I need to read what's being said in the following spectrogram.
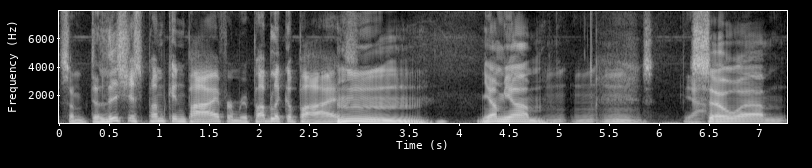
Some delicious pumpkin pie from Republic of Pies. Mm. Yum, yum. Yeah. So, um,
